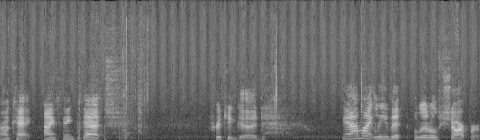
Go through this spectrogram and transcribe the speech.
Okay, I think that's pretty good. Yeah, I might leave it a little sharper.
